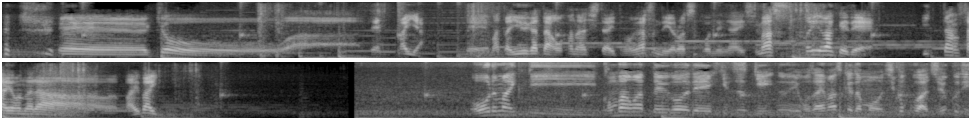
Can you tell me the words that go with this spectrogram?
えー、今日は、ね、まあいいや、えー、また夕方お話したいと思いますんでよろしくお願いします。というわけで、一旦さようなら。バイバイ。オールマイティこんばんはということで、引き続きでございますけども、時刻は19時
